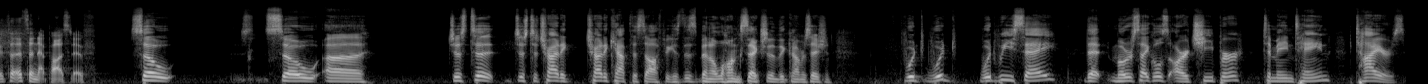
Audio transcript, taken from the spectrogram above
it's, it's a net positive. So, so uh, just to just to try to try to cap this off because this has been a long section of the conversation. Would would would we say that motorcycles are cheaper to maintain? Tires,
